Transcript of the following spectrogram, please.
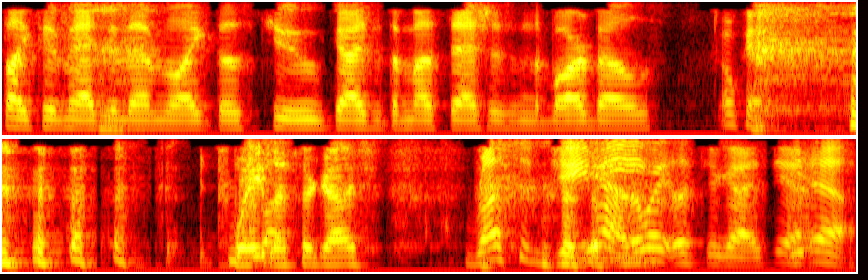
like to imagine them like those two guys with the mustaches and the barbells. Okay. Weightlifter guys. Russ and Jamie. Yeah, the weightlifter guys. Yeah. Yeah.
